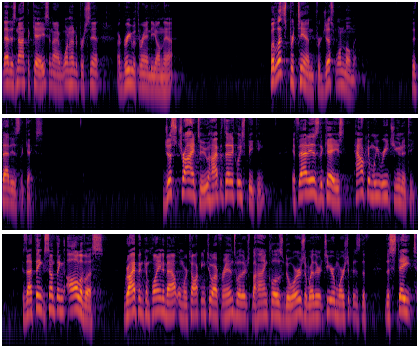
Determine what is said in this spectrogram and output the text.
that is not the case, and I 100% agree with Randy on that. But let's pretend for just one moment that that is the case. Just try to, hypothetically speaking, if that is the case, how can we reach unity? Because I think something all of us gripe and complain about when we're talking to our friends, whether it's behind closed doors or whether it's here in worship, is the, the state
